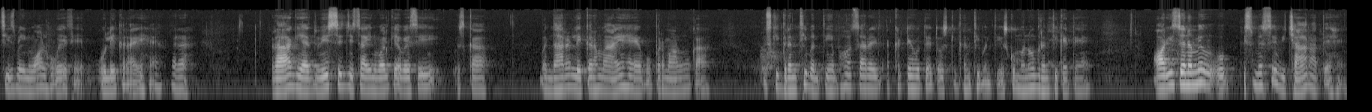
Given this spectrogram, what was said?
चीज़ में इन्वॉल्व हुए थे, वो लेकर आए हैं। राग या द्वेष से जैसा इन्वॉल्व किया, वैसे उसका बंधारण लेकर हम आए हैं, वो परमाणुओं का उसकी ग्रंथि बनती है, बहुत सारे इकट्ठे होते हैं तो उसकी ग्रंथि बनती है, उसको मनोग्रंथि कहते हैं। और इस जन्म में इसमें से विचार आते हैं।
